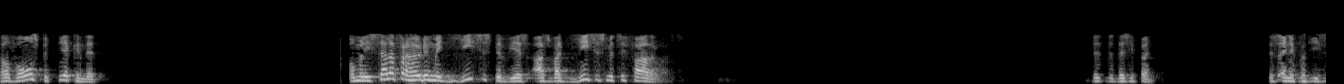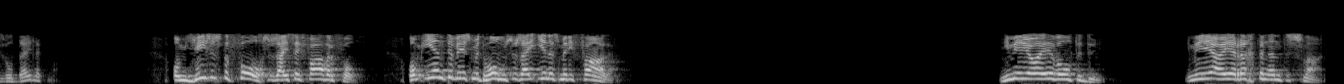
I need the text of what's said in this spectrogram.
Wel vir ons beteken dit om in dieselfde verhouding met Jesus te wees as wat Jesus met sy Vader was. Dit dit is die punt. Dis eintlik wat Jesus wil duidelik maak. Om Jesus te volg soos hy sy Vader volg. Om een te wees met hom soos hy een is met die Vader. Nie meer jou eie wil te doen nie. Nie meer jou eie rigting in te slaan.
